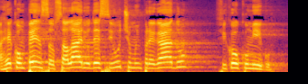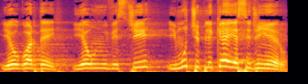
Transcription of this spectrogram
A recompensa, o salário desse último empregado ficou comigo e eu guardei, e eu investi e multipliquei esse dinheiro.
